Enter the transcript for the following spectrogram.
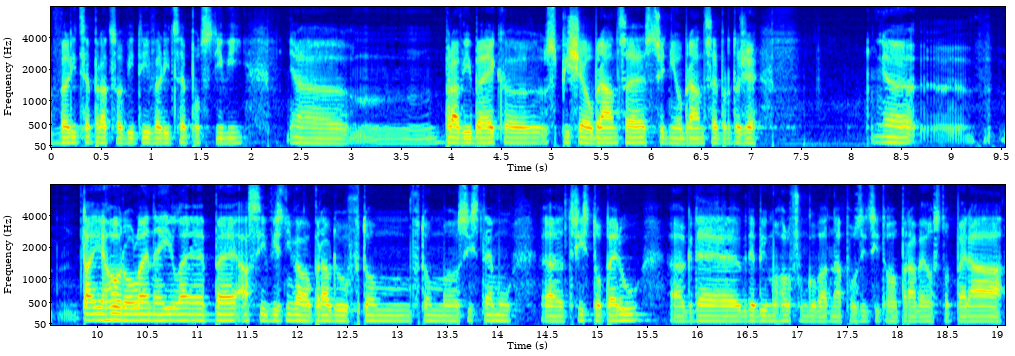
velice pracovitý, velice poctivý pravý back, eh, spíše obránce, střední obránce, protože eh, ta jeho role nejlépe asi vyznívá opravdu v tom, v tom systému e, tří stoperů, e, kde, kde by mohl fungovat na pozici toho pravého stopera a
